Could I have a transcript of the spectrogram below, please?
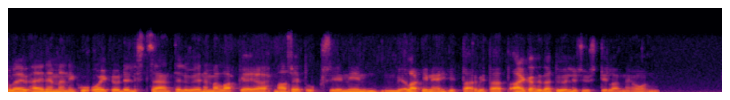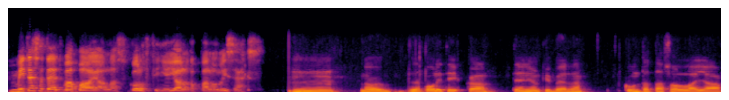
tulee yhä enemmän niin kuin oikeudellista sääntelyä, enemmän lakeja ja asetuksia, niin lakimiehikin tarvitaan. Että aika hyvä työllisyystilanne on. Mitä sä teet vapaa-ajalla golfin ja jalkapallon lisäksi? Mm, no, tätä politiikkaa teen jonkin verran kuntatasolla ja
